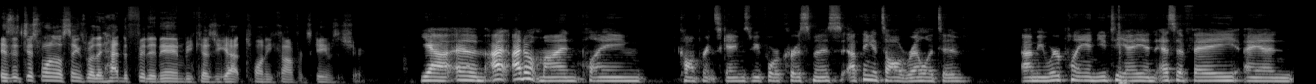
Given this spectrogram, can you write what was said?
is it just one of those things where they had to fit it in because you got 20 conference games this year? Yeah, um, I, I don't mind playing conference games before Christmas. I think it's all relative. I mean, we're playing UTA and SFA, and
